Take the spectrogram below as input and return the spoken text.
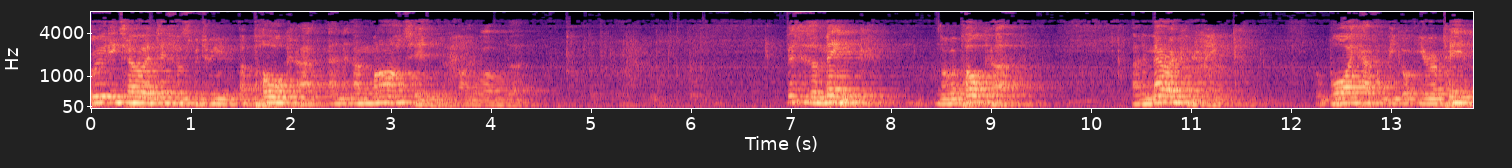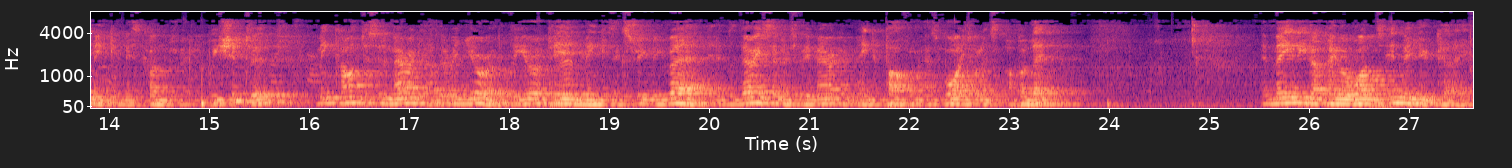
really tell the difference between a polecat and a marten, I wonder? This is a mink, not a polecat. An American mink. Why haven't we got European mink in this country? We should do. Mink aren't just in America, they're in Europe. The European mink is extremely rare. It looks very similar to the American mink, apart from it has white on its upper lip. It may be that they were once in the UK.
